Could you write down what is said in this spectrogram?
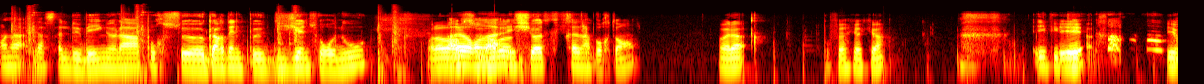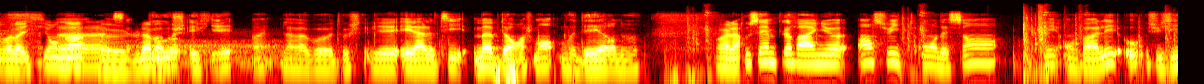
on a la salle de bain là pour se garder un peu d'hygiène sur nous. Voilà, Alors, on a les chiottes, très important. Voilà, pour faire caca. Et puis, Et, et voilà, ici on a Euh, euh, le lavabo. douche, évier, ouais, lavabo, douche, évier, et là le petit meuble de rangement moderne, Voilà. tout simplement. Ensuite, on descend et on va aller aux usines.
